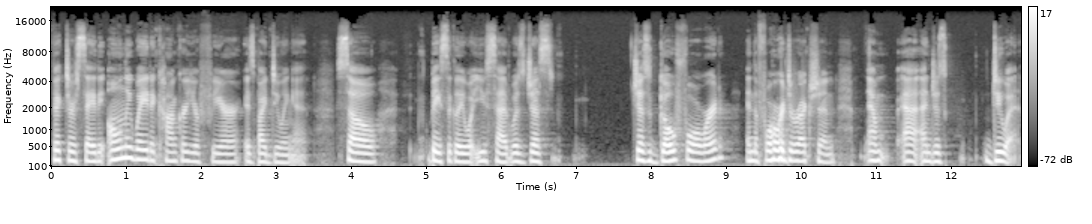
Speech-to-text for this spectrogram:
Victor say the only way to conquer your fear is by doing it. So basically, what you said was just just go forward in the forward direction and and just do it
